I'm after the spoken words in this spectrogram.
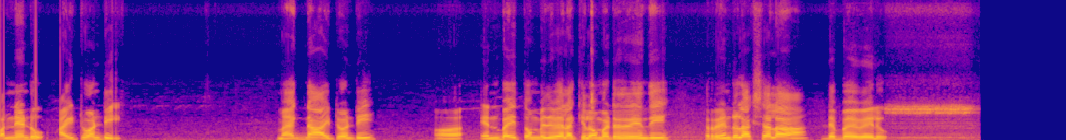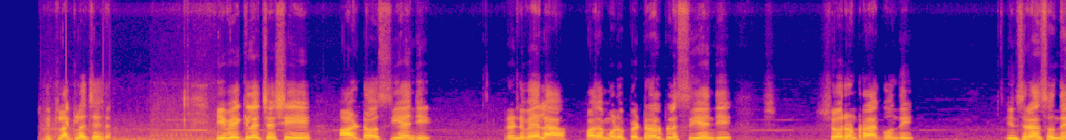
పన్నెండు I twenty Magna I twenty ఎనభై తొమ్మిది వేల కిలోమీటర్ తిరిగింది. రెండు లక్షల డెబ్బై వేలు. ఇట్లా ఇట్లా వచ్చేసి ఈ వెహికల్ వచ్చేసి ఆల్టో సిఎన్జి రెండు వేల పదమూడు petrol plus CNG showroom track ఉంది ఇన్సూరెన్స్ ఉంది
